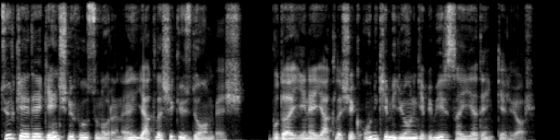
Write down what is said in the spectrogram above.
Türkiye'de genç nüfusun oranı yaklaşık %15. Bu da yine yaklaşık 12 milyon gibi bir sayıya denk geliyor.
